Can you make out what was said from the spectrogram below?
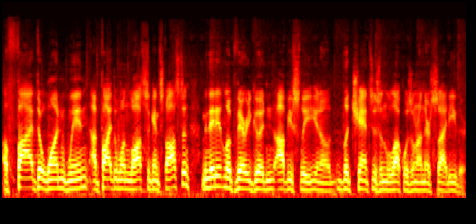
a five to one win, a five to one loss against Austin, I mean, they didn't look very good. And obviously, you know, the chances and the luck wasn't on their side either.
